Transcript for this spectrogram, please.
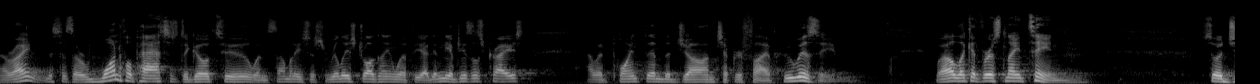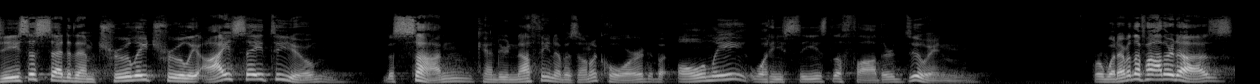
All right? This is a wonderful passage to go to when somebody's just really struggling with the identity of Jesus Christ. I would point them to John chapter 5. Who is he? Well, look at verse 19. So Jesus said to them, Truly, truly, I say to you, the Son can do nothing of his own accord, but only what he sees the Father doing. For whatever the Father does,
